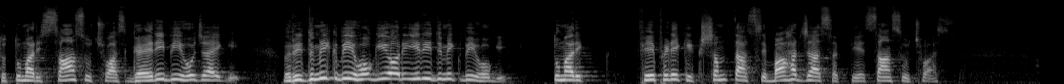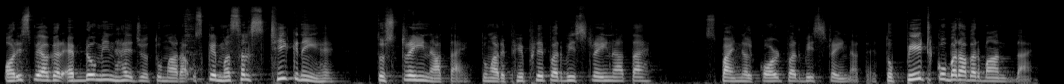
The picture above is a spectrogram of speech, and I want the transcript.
तो तुम्हारी सांस उच्छ्वास गहरी भी हो जाएगी रिदमिक भी होगी और इरिदमिक भी होगी। तुम्हारी फेफड़े की क्षमता से बाहर जा सकती है सांस उच्छ्वास। और इसमें अगर एब्डोमिन है जो तुम्हारा, उसके मसल्स ठीक नहीं है तो स्ट्रेन आता है। तुम्हारे फेफड़े पर भी स्ट्रेन आता है। स्पाइनल कॉर्ड पर भी स्ट्रेन आता है। तो पेट को बराबर बांधना है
